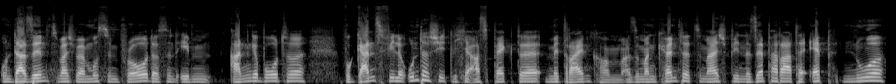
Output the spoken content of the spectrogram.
Und da sind zum Beispiel bei Muslim Pro, das sind eben Angebote, wo ganz viele unterschiedliche Aspekte mit reinkommen. Also man könnte zum Beispiel eine separate App nur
